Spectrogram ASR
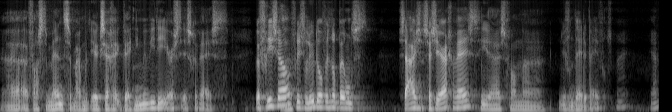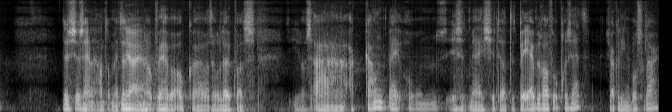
eh, vaste mensen. Maar ik moet eerlijk zeggen, ik weet niet meer wie de eerste is geweest. Bij Friso, Friso Ludolf is nog bij ons stage, stagiair geweest. Hij is van, eh, nu van DDB volgens mij. Ja. Dus er zijn een aantal mensen. Ja, ja. En ook, we hebben ook, eh, wat heel leuk was... Die was A-account bij ons. Is het meisje dat het PR-bureau heeft opgezet. Jacqueline Bosselaar.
